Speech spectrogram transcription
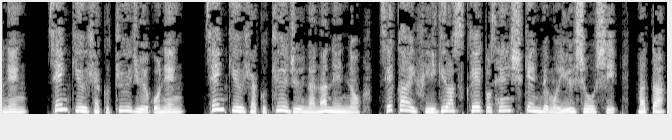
年、1995年、1997年の世界フィギュアスケート選手権でも優勝し、また、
